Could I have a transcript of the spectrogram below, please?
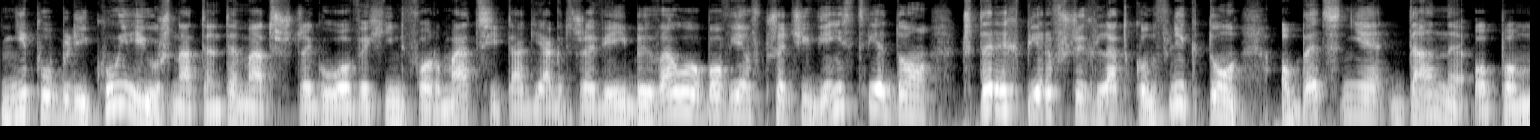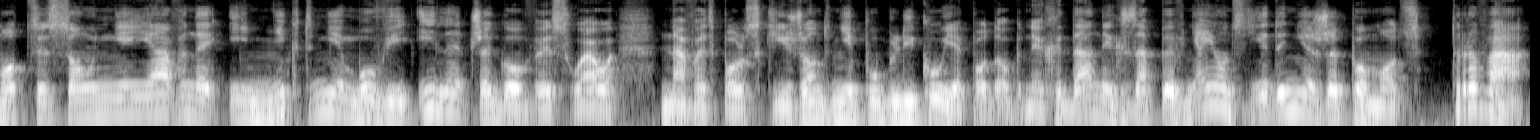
nie publikuje już na ten temat szczegółowych informacji, tak jak drzewiej bywało, bowiem w przeciwieństwie do czterech pierwszych lat konfliktu Obecnie dane o pomocy są niejawne i nikt nie mówi ile czego wysłał. Nawet polski rząd nie publikuje podobnych danych, zapewniając jedynie, że pomoc trwa.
